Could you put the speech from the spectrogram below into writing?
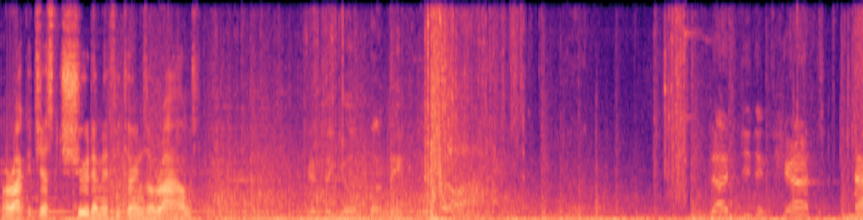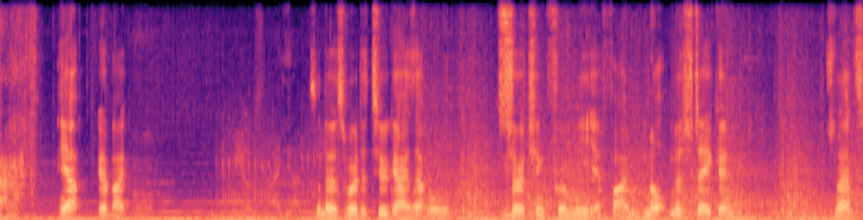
Or I could just shoot him if he turns around. That didn't hurt. Yep, goodbye. So those were the two guys that were searching for me, if I'm not mistaken. So let's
